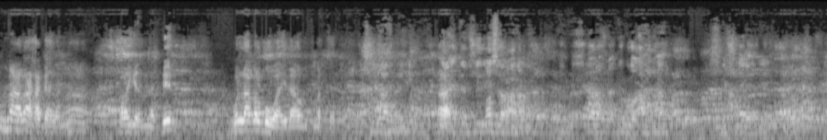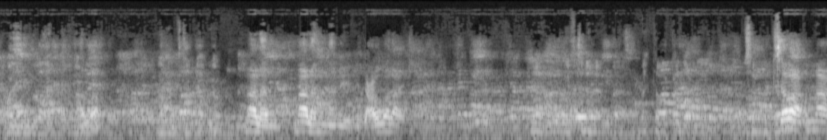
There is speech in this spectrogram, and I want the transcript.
ما لا حق له ما خرج من الدين. ولا بالقوة إذا هو متمكن آه. الله ما لهم ما لهم إنهم يدعوا ولا بالتوقد يعني سواء ما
